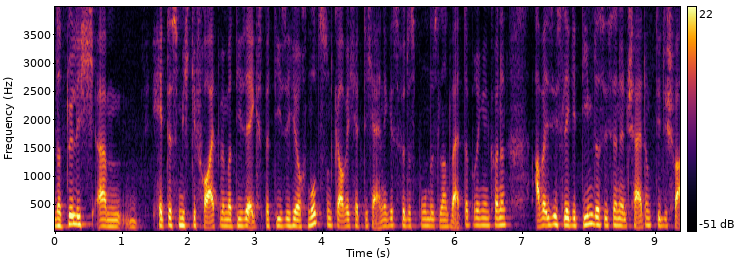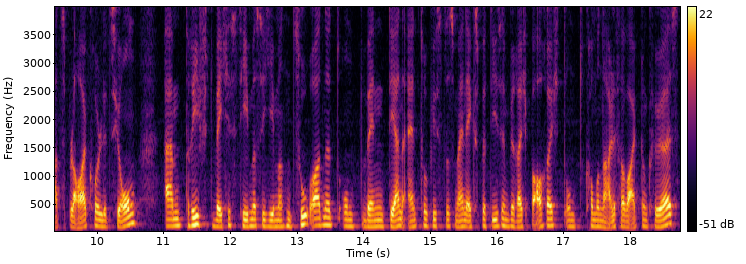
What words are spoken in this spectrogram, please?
natürlich ähm, hätte es mich gefreut, wenn man diese Expertise hier auch nutzt und glaube ich, hätte ich einiges für das Bundesland weiterbringen können. Aber es ist legitim, das ist eine Entscheidung, die die schwarz-blaue Koalition ähm, trifft, welches Thema sie jemandem zuordnet und wenn deren Eindruck ist, dass meine Expertise im Bereich Baurecht und kommunale Verwaltung höher ist,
